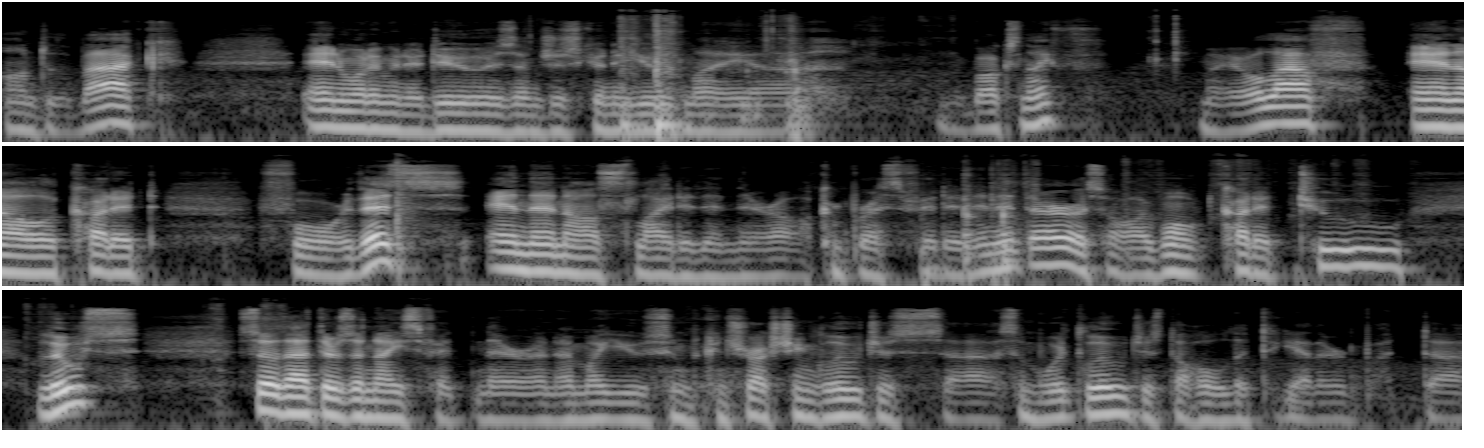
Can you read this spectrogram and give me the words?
onto the back. And what I'm going to do is I'm just going to use my uh, box knife, my Olfa, and I'll cut it for this and then I'll slide it in there. I'll compress fit it in it there so I won't cut it too loose so that there's a nice fit in there. And I might use some construction glue, just uh, some wood glue just to hold it together. But uh,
